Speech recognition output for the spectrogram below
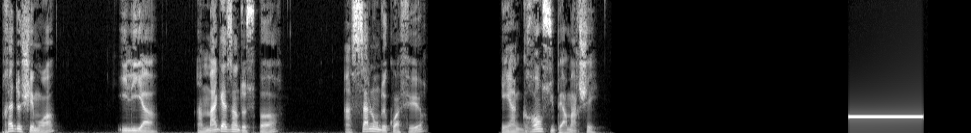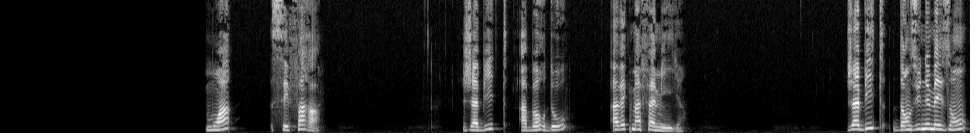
près de chez moi, il y a un magasin de sport, un salon de coiffure et un grand supermarché. Moi, c'est Farah. J'habite à Bordeaux avec ma famille. J'habite dans une maison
